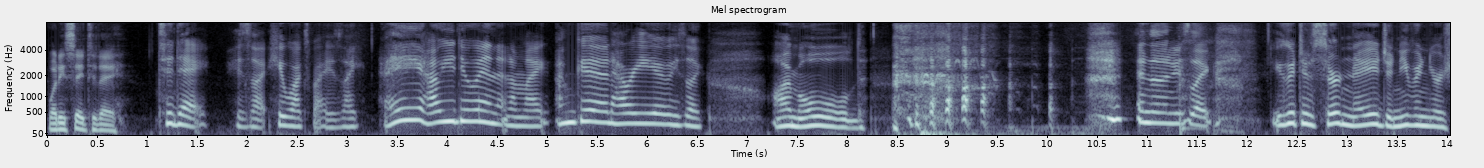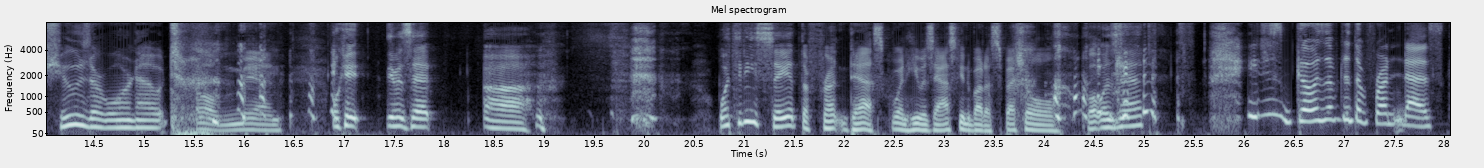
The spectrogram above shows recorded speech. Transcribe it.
What do you say today? Today, he's like he walks by, he's like, "Hey, how you doing?" And I'm like, "I'm good. How are you?" He's like, "I'm old." and then he's like, You get to a certain age and even your shoes are worn out. Oh man. Okay, there was that uh What did he say at the front desk when he was asking about a special oh what was that? he just goes up to the front desk.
